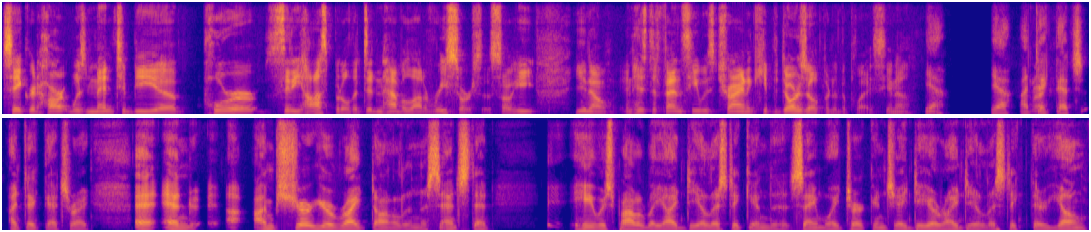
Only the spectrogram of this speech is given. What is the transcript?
sacred heart was meant to be a poorer city hospital that didn't have a lot of resources. So he you know in his defense he was trying to keep the doors open to the place you know? Yeah, yeah, I think that's I think that's right, and, and I- I'm sure you're right, Donald, in the sense that he was probably idealistic in the same way Turk and JD are idealistic. They're young,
